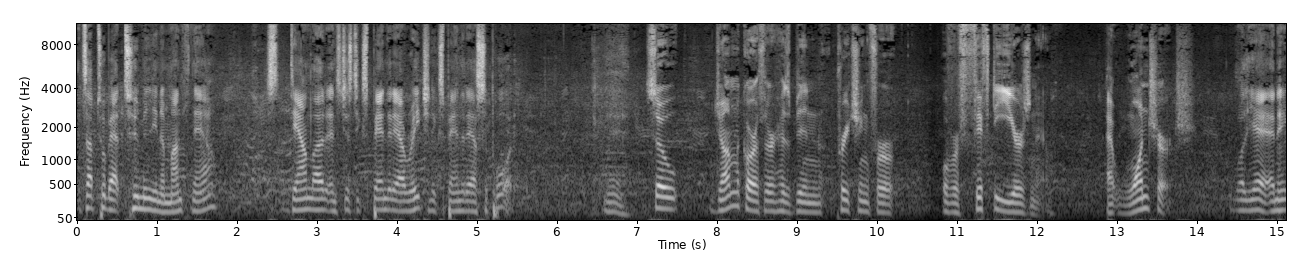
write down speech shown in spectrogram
it's up to about two million a month now. It's downloaded, and it's just expanded our reach and expanded our support. Yeah. So, John MacArthur has been preaching for over 50 years now at one church. Well, yeah, and he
